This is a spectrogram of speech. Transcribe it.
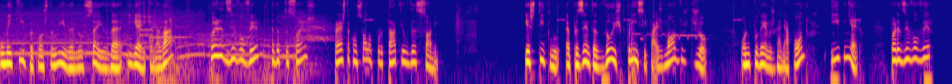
uma equipa construída no seio da EA Canadá, para desenvolver adaptações para esta consola portátil da Sony. Este título apresenta dois principais modos de jogo, onde podemos ganhar pontos e dinheiro para desenvolver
